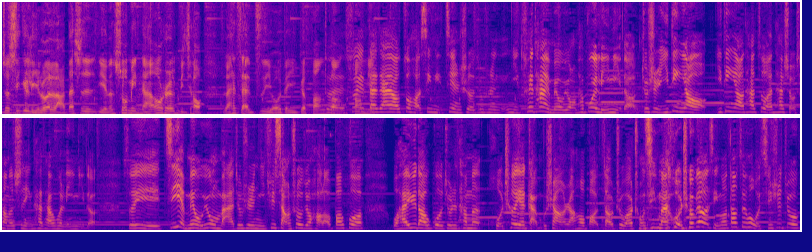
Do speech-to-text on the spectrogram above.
这是一个理论啦，但是也能说明南欧人比较懒散自由的一个方方所以大家要做好心理建设，就是你催他也没有用，他不会理你的。就是一定要一定要他做完他手上的事情，他才会理你的。所以急也没有用吧，就是你去享受就好了。包括我还遇到过，就是他们火车也赶不上，然后导导致我要重新买火车票的情况。到最后我其实就。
